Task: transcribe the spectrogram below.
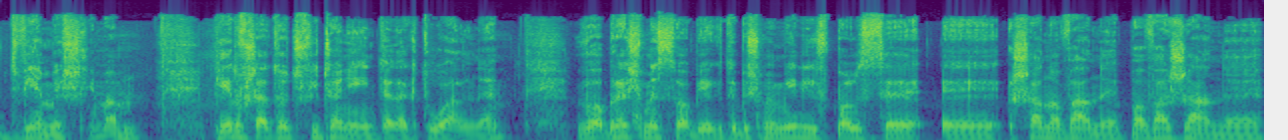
Dwie myśli mam. Pierwsza to ćwiczenie intelektualne. Wyobraźmy sobie, gdybyśmy mieli w Polsce y, szanowany, poważany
